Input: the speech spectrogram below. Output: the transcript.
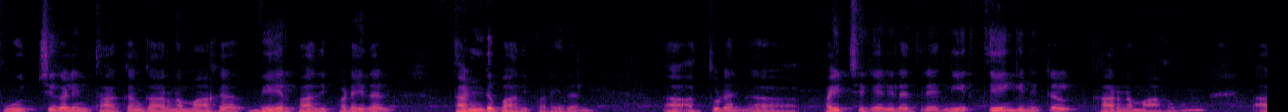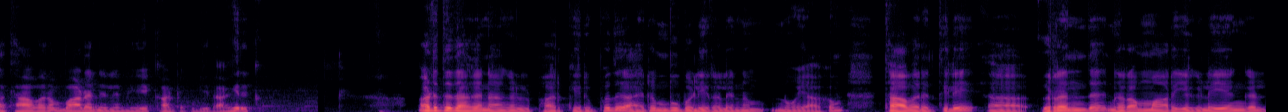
பூச்சிகளின் தாக்கம் காரணமாக வேர் பாதிப்படைதல் தண்டு பாதிப்படைதல் அத்துடன் பயிற்சிகை நிலத்திலே நீர் தேங்கி நிற்றல் காரணமாகவும் தாவரம் வாட நிலைமையை காட்டக்கூடியதாக இருக்கும். அடுத்ததாக நாங்கள் பார்க்க இருப்பது அரும்பு வளிரல் எனும் நோயாகும். தாவரத்திலே இறந்த நிறம் மாறிய இளையங்கள்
